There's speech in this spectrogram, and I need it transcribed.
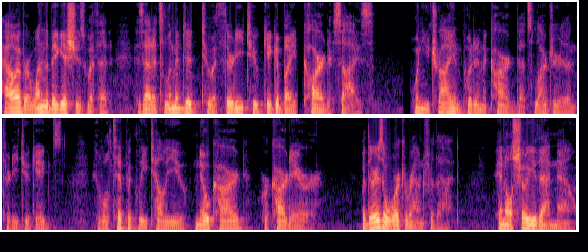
However, one of the big issues with it is that it's limited to a 32 gigabyte card size. When you try and put in a card that's larger than 32 gigs, it will typically tell you no card or card error. But there is a workaround for that, and I'll show you that now.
